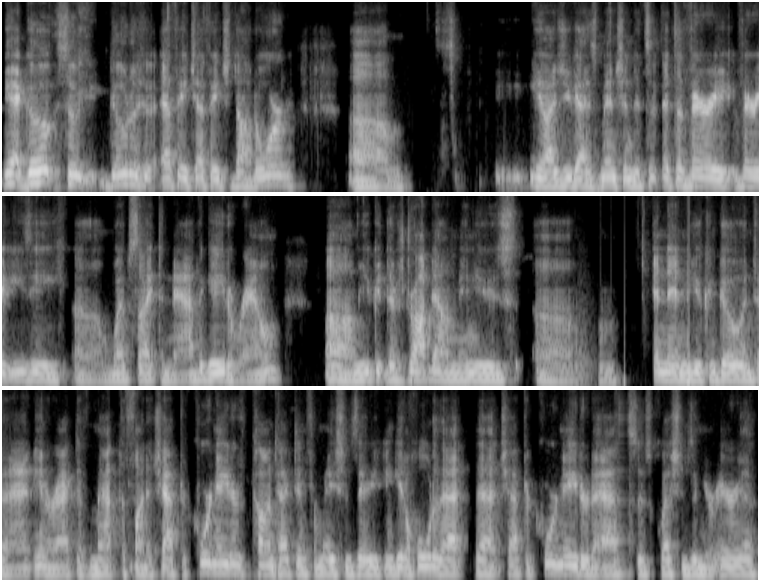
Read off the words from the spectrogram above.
yeah, go so go to fhfh.org. Um, you know, as you guys mentioned, it's a- it's a very very easy um, website to navigate around. Um, you could there's drop down menus, um, and then you can go into an interactive map to find a chapter coordinator. Contact information is there. You can get a hold of that that chapter coordinator to ask those questions in your area.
